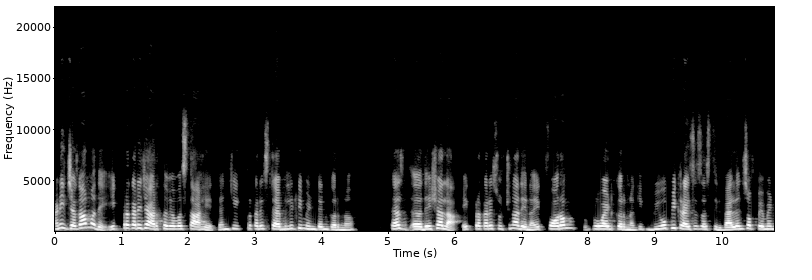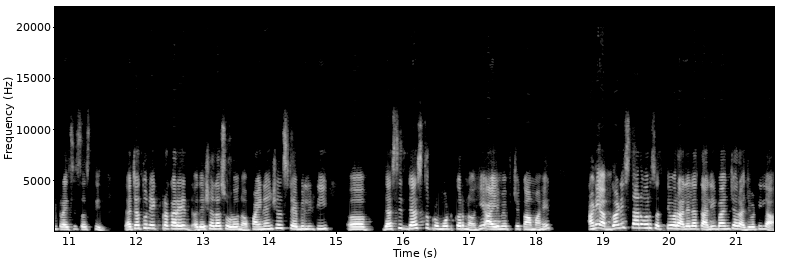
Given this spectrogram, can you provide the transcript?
आणि जगामध्ये एक प्रकारे ज्या अर्थव्यवस्था आहेत त्यांची एक प्रकारे स्टॅबिलिटी मेंटेन करणं त्या देशाला एक प्रकारे सूचना देणं एक फॉरम प्रोव्हाइड करणं की बीओपी क्रायसिस असतील बॅलन्स ऑफ पेमेंट क्रायसिस असतील त्याच्यातून एक प्रकारे देशाला सोडवणं फायनान्शियल स्टेबिलिटी जास्तीत जास्त प्रमोट करणं हे आय एम एफचे काम आहेत. आणि अफगाणिस्तानवर सत्तेवर आलेल्या तालिबानच्या राजवटीला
